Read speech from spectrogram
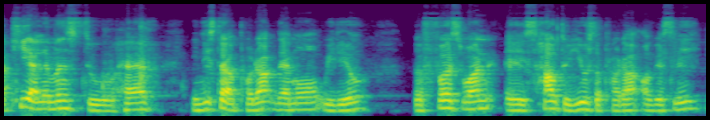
Are key elements to have in this type of product demo video. The first one is how to use the product, obviously.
